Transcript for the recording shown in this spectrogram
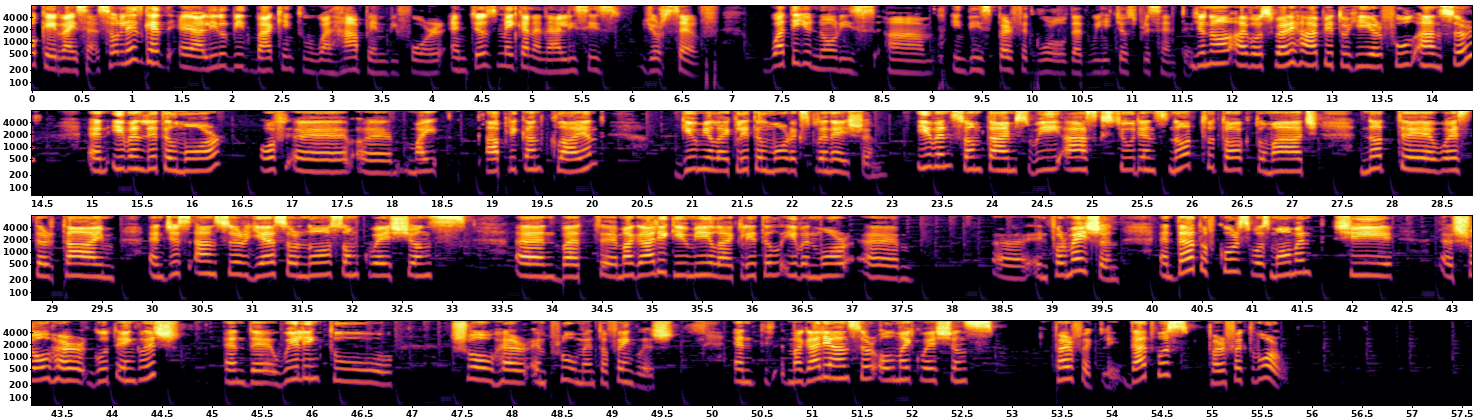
Okay, Raisa. So let's get a little bit back into what happened before and just make an analysis yourself. What did you notice um, in this perfect world that we just presented? You know, I was very happy to hear full answer and even little more of uh, uh, my applicant client give me like little more explanation. Even sometimes we ask students not to talk too much, not uh, waste their time, and just answer yes or no some questions. And but uh, Magali give me like little even more um, uh, information, and that of course was moment she uh, show her good English and uh, willing to show her improvement of English. And Magali answered all my questions perfectly. That was perfect world.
